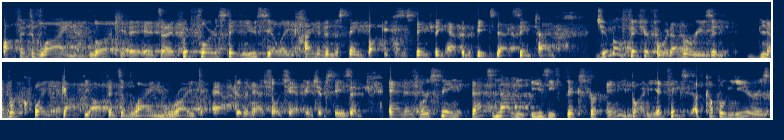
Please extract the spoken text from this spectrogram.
Offensive line. Look, I put Florida State and UCLA kind of in the same bucket because the same thing happened at the exact same time. Jimbo Fisher, for whatever reason, never quite got the offensive line right after the national championship season. And as we're seeing, that's not an easy fix for anybody. It takes a couple years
